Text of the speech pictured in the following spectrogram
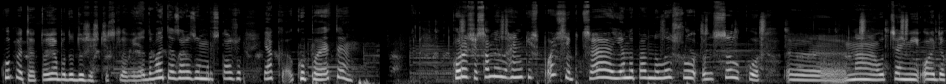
купите, то я буду дуже щасливий. Давайте я зараз вам розкажу, як купити. Коротше, самий легенький спосіб це я напевно лишу е, ссылку е, на оцей мій одяг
